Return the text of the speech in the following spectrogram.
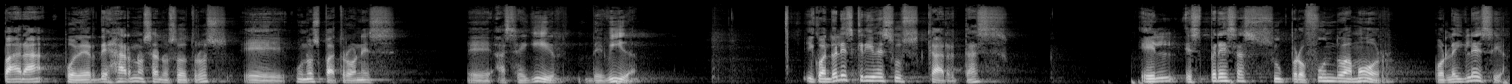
para poder dejarnos a nosotros eh, unos patrones eh, a seguir de vida. Y cuando él escribe sus cartas, él expresa su profundo amor por la iglesia.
